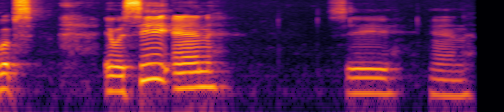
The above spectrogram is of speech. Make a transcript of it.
Whoops. It was C N C N.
